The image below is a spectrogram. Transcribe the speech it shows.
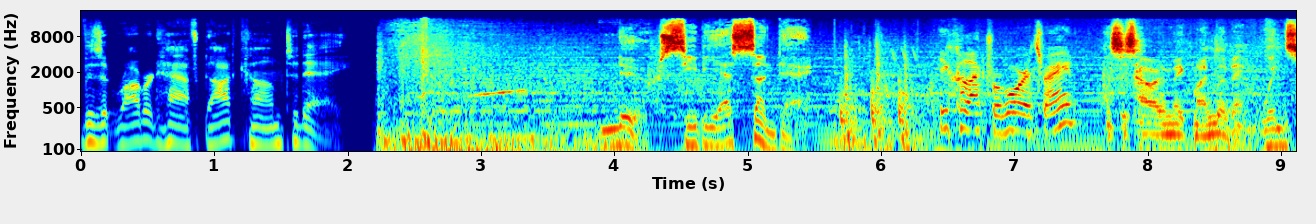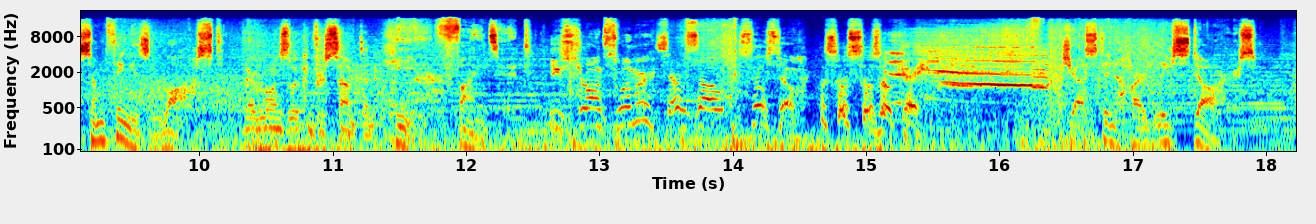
Visit RobertHalf.com today. New CBS Sunday. You collect rewards, right? This is how I make my living. When something is lost, Everyone's looking for something. he finds it. You strong swimmer? So so. So so. So so's okay. Justin Hartley stars.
